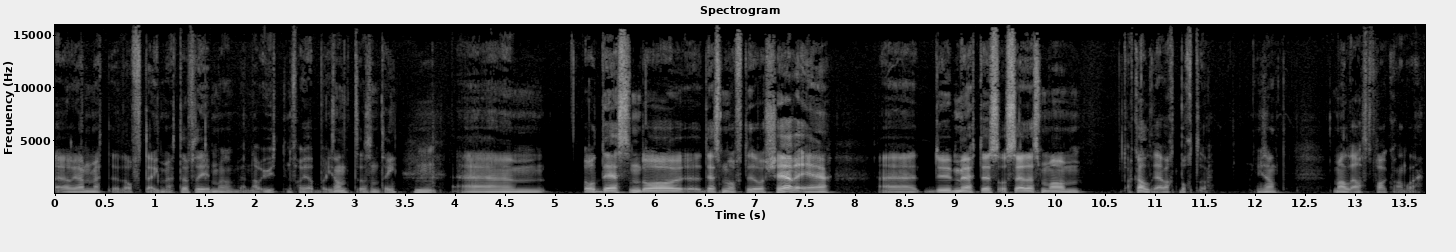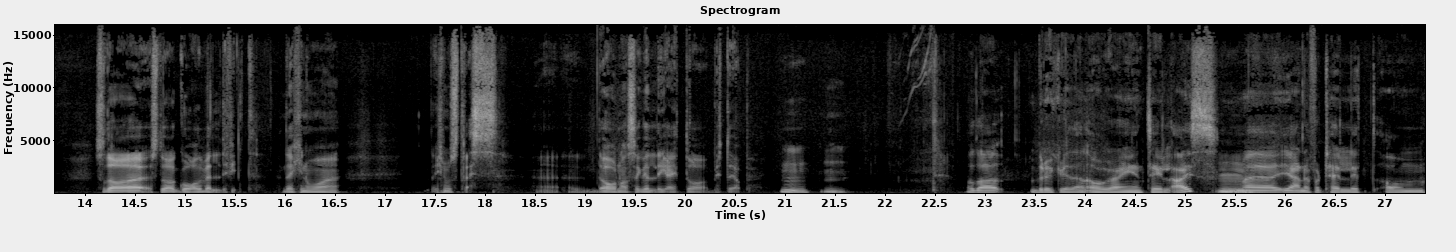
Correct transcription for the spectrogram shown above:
Ørjan møter, det ofte jeg møter, fordi vi er venner utenfor jobb. ikke sant, og sånne ting. Mm. Um, og det som, da, det som ofte da skjer, er uh, du møtes, og så er det som om dere aldri har vært borte. Ikke sant? Vi har aldri vært fra hverandre. Så da, så da går det veldig fint. Det er ikke noe, det er ikke noe stress. Uh, det ordner seg veldig greit å bytte jobb. Mm. Mm. Og da bruker vi den overgangen til Ice. Mm. Gjerne fortell litt om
